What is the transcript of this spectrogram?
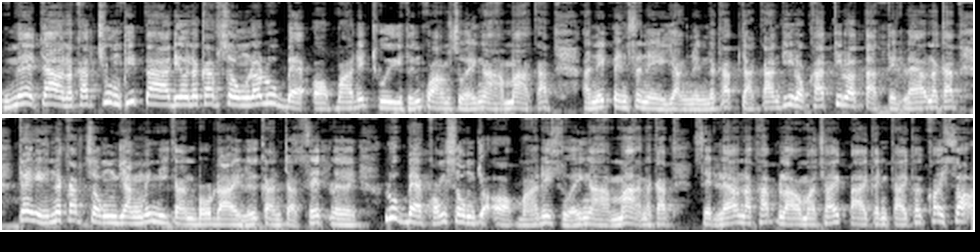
คุณแม่เจ้านะครับ ช่วงพิบตาเดียวนะครับ ทรงแล้วรูปแบบออกมาได้ชุยถึงความสวยงามมากครับ อันนี้เป็นเสน่ห์อย่างหนึ่งนะครับ จากการที่เราคัดที่เราตัดเสร็จแล้วนะครับ จะเห็นนะครับทรงยังไม่มีการโบดายหรือการจัดเซตเลย รูปแบบของทรงจะออกมาได้สวยงามมากนะครับ เสร็จแล้วนะครับเรามาใช้ปลายกันไกรค่อยๆเซาะ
